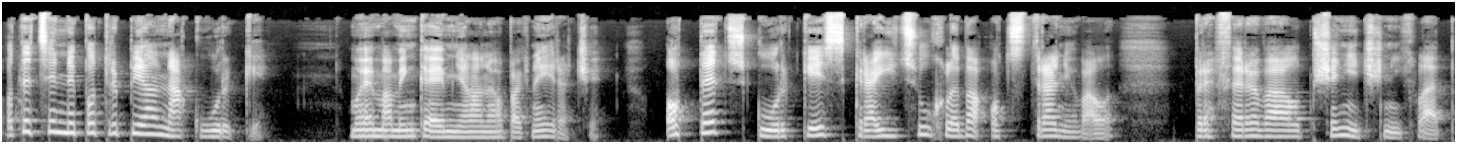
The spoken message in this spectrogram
Otec si nepotrpěl na kůrky. Moje maminka je měla naopak nejradši. Otec kůrky z krajíců chleba odstraňoval. Preferoval pšeničný chléb.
